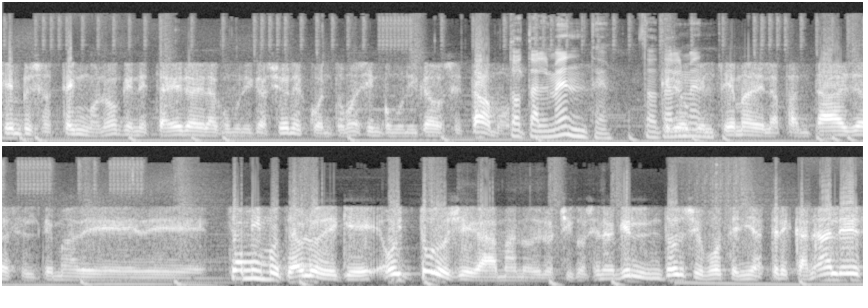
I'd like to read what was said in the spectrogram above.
Siempre sostengo ¿no? que en esta era de la comunicación es cuanto más incomunicados estamos. Totalmente, Creo que el totalmente. tema de las pantallas, el tema de, de- Ya mismo te hablo de que hoy todo llega a mano de los chicos. En aquel entonces vos tenías tres canales,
